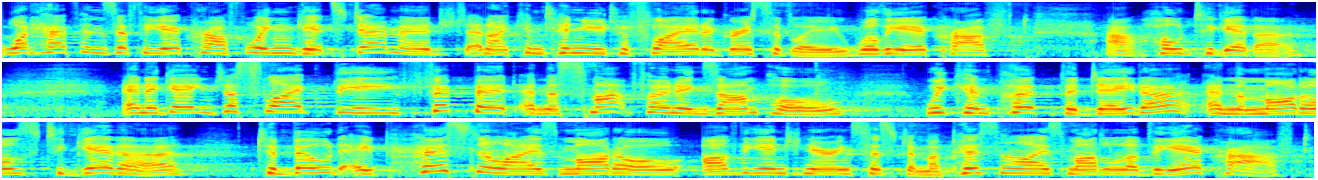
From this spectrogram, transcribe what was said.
what happens if the aircraft wing gets damaged and I continue to fly it aggressively? Will the aircraft uh, hold together? And again, just like the Fitbit and the smartphone example, we can put the data and the models together to build a personalized model of the engineering system, a personalized model of the aircraft.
